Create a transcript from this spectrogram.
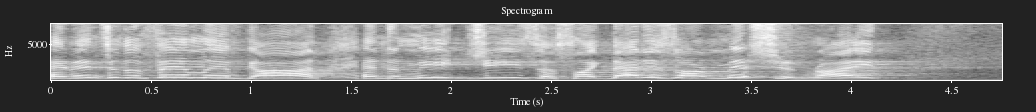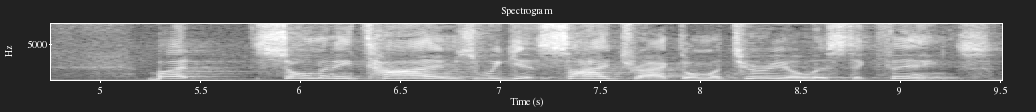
and into the family of God and to meet Jesus. Like, that is our mission, right? But so many times we get sidetracked on materialistic things.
